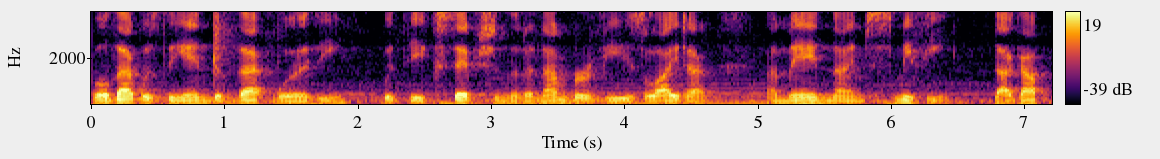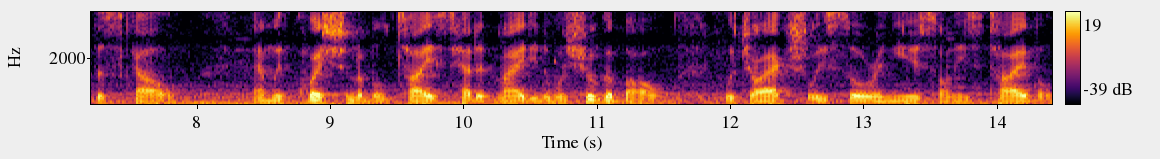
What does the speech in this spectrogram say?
well, that was the end of that worthy, with the exception that a number of years later a man named Smithy dug up the skull and with questionable taste had it made into a sugar bowl, which I actually saw in use on his table.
